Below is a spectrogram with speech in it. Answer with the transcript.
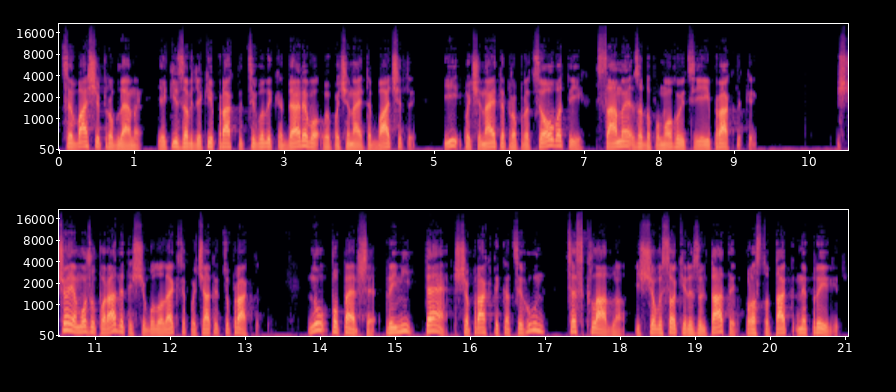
це ваші проблеми, які завдяки практиці велике дерево ви починаєте бачити і починаєте пропрацьовувати їх саме за допомогою цієї практики. Що я можу порадити, щоб було легше почати цю практику? Ну, по-перше, прийміть те, що практика цигун це складно і що високі результати просто так не прийдуть.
